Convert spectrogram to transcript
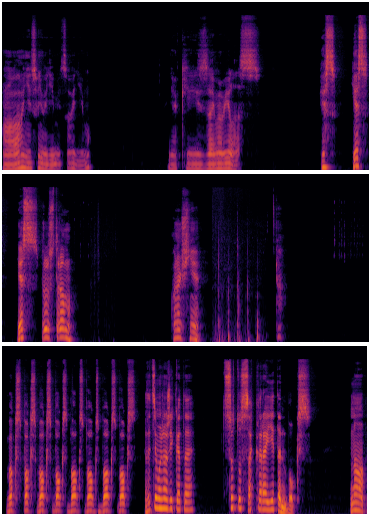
A něco vidím, něco vidím. Nějaký zajímavý les. Yes, yes, yes, průstrom. Konečně. Box, box, box, box, box, box, box, box. A teď si možná říkáte, co to sakra je ten box? No,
